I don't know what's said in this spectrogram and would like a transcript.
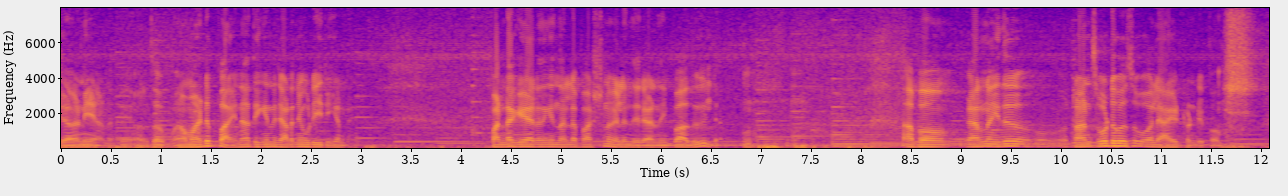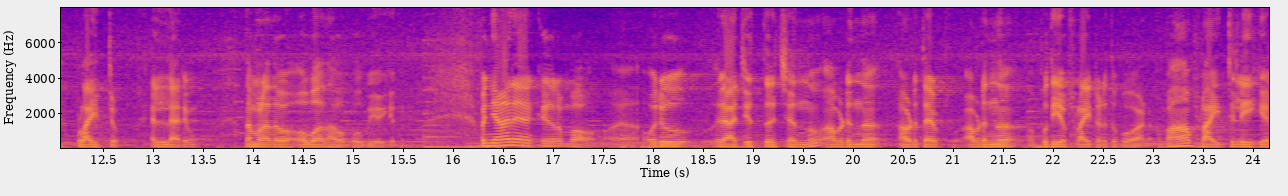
ജേണിയാണ് മടുപ്പാണ് അതിനകത്ത് ഇങ്ങനെ ചടഞ്ഞുകൂടി ഇരിക്കണ്ടേ പണ്ടൊക്കെ ആയിരുന്നെങ്കിൽ നല്ല ഭക്ഷണം എല്ലാം തരുമായിരുന്നു. ഇപ്പോൾ അതുമില്ല. അപ്പോൾ കാരണം ഇത് ട്രാൻസ്പോർട്ട് ബസ് പോലെ ആയിട്ടുണ്ട് ഇപ്പം. ഫ്ലൈറ്റും എല്ലാവരും നമ്മളത് ഉപതാവൊക്കെ ഉപയോഗിക്കുന്നു. അപ്പം ഞാൻ കയറുമ്പോൾ ഒരു രാജ്യത്ത് ചെന്നു അവിടുന്ന് അവിടുത്തെ അവിടുന്ന് പുതിയ ഫ്ലൈറ്റ് എടുത്ത് പോവാണ്. അപ്പോൾ ആ ഫ്ലൈറ്റിലേക്ക്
